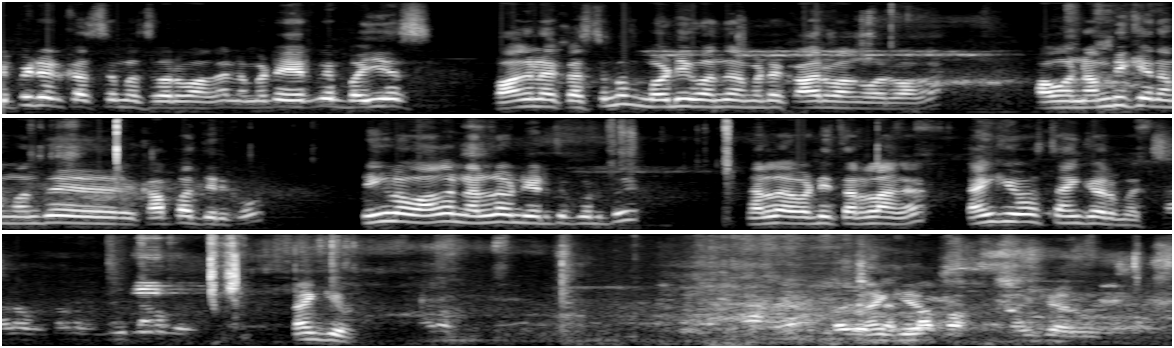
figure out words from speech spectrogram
ரிப்பீட்டட் கஸ்டமர்ஸ் வருவாங்க. நம்மகிட்ட ஏற்கனவே பையர்ஸ் வாங்கின கஸ்டமர்ஸ் மறுபடியும் வந்து நம்மகிட்ட கார் வாங்க வருவாங்க. அவங்க நம்பிக்கை நம்ம வந்து காப்பாற்றிருக்கோம் நீங்களும் வாங்க நல்ல வண்டி எடுத்து கொடுத்து நல்ல வண்டி தரலாங்க. Thank you thank you very much thank you thank you thank you very much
